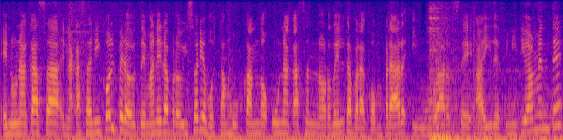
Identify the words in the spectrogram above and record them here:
en una casa, en la casa de Nicole, pero de manera provisoria, pues están buscando una casa en Nordelta para comprar y mudarse ahí definitivamente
